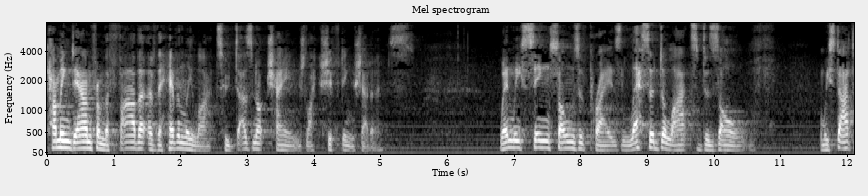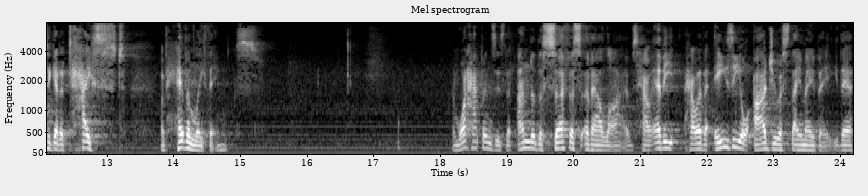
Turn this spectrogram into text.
coming down from the Father of the heavenly lights, who does not change like shifting shadows when we sing songs of praise, lesser delights dissolve and we start to get a taste of heavenly things. And what happens is that under the surface of our lives, however, however easy or arduous they may be, there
